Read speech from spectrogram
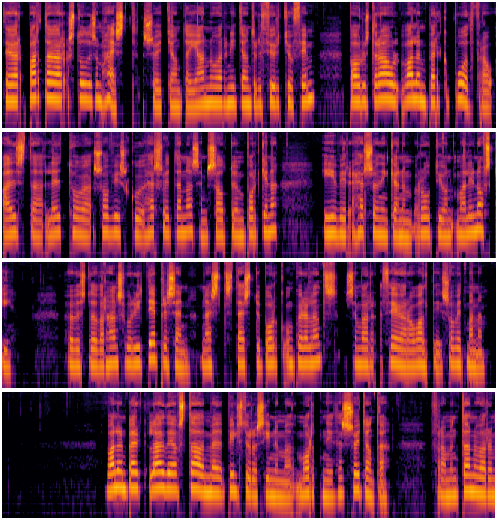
Þegar bardagar stóðu sem hæst, 17. janúar 1945, bárust Rál Wallenberg bóð frá aðsta leðtoga sovjísku hersveitana sem sátu um borgina yfir hersöðingjanum Rótjón Malinovski. Höfustöðvar hans voru í Debresen, næst stærstu borg Ungverjalands sem var þegar á valdi sovjetmanna. Wallenberg lagði af stað með bílstjóra sínum að morgni þess 17. Framundan var um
